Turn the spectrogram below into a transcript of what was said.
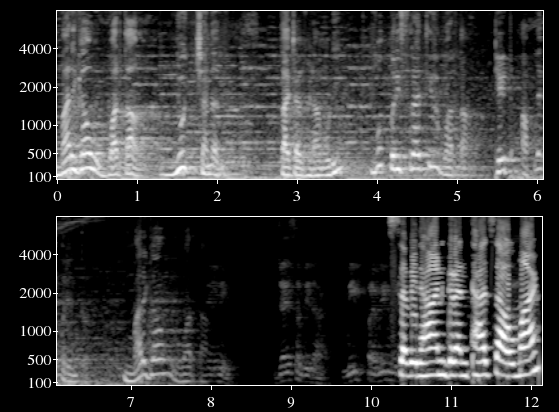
मारेगाव वार्ता न्यूज चॅनल. ताज्या घडामोडी व परिसरातील वार्ता थेट आपल्यापर्यंत. मारेगाव वार्ता. जय संविधान मी प्रवीण संविधान ग्रंथाचा अवमान?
